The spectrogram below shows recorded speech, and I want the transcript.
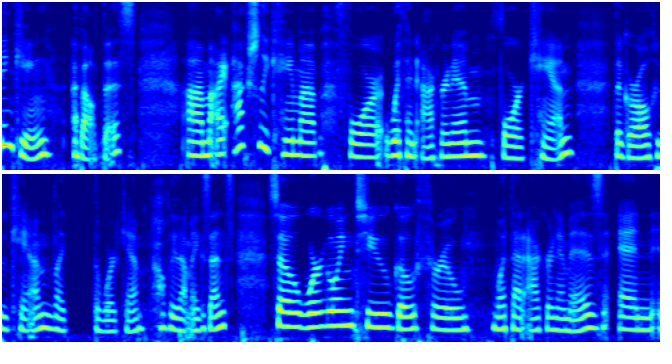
thinking about this, um, I actually came up for with an acronym for CAN, the girl who can, like the word can. Hopefully that makes sense. So we're going to go through what that acronym is, and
